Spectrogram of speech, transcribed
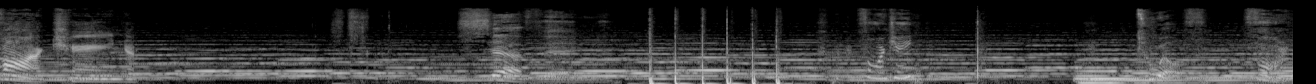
Four chain. Seven. Four chain. Twelve. Four.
